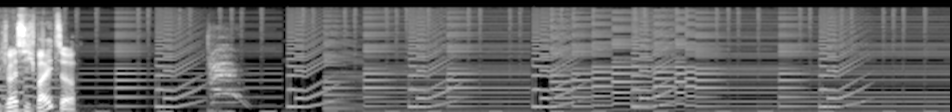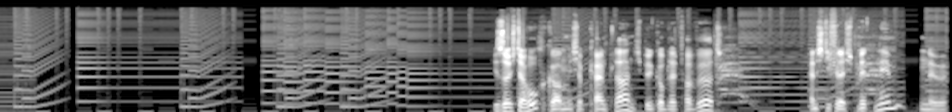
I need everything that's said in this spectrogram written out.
Ich weiß nicht weiter. Wie soll ich da hochkommen? Ich habe keinen Plan. Ich bin komplett verwirrt. Kann ich die vielleicht mitnehmen? Nö.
